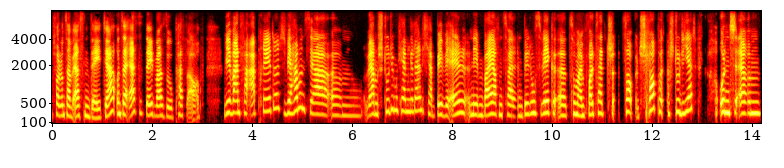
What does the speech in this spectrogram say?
von unserem ersten Date, ja? Unser erstes Date war so, pass auf. Wir waren verabredet. Wir haben uns ja, ähm, wir haben ein Studium kennengelernt. Ich habe BWL nebenbei auf dem zweiten Bildungsweg äh, zu meinem Vollzeitjob studiert. Und ähm,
